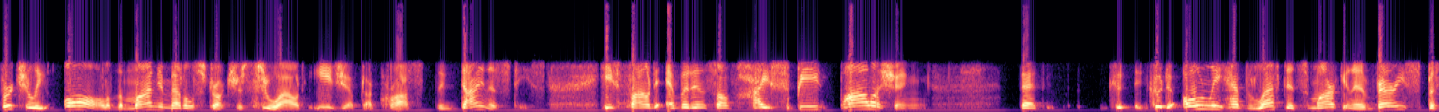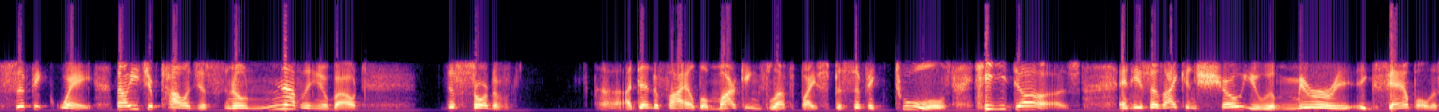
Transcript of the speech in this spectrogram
virtually all of the monumental structures throughout Egypt across the dynasties. He's found evidence of high speed polishing that could, could only have left its mark in a very specific way. Now, Egyptologists know nothing about this sort of uh, identifiable markings left by specific tools. He does, and he says, "I can show you a mirror example, the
